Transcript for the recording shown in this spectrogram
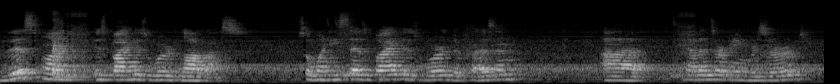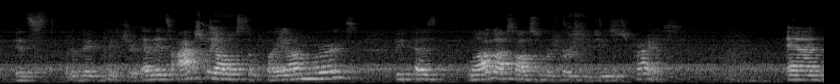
This one is by his word logos. So when he says by his word, the present, uh, heavens are being reserved, it's the big picture. And it's actually almost a play on words because Logos also refers to Jesus Christ. And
